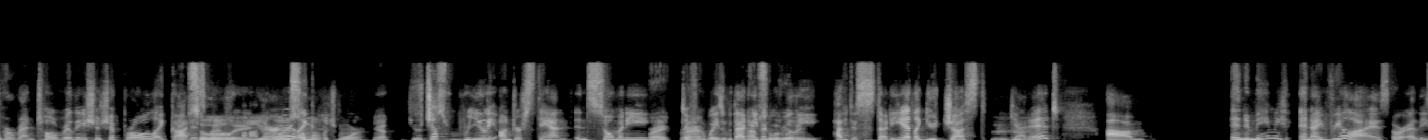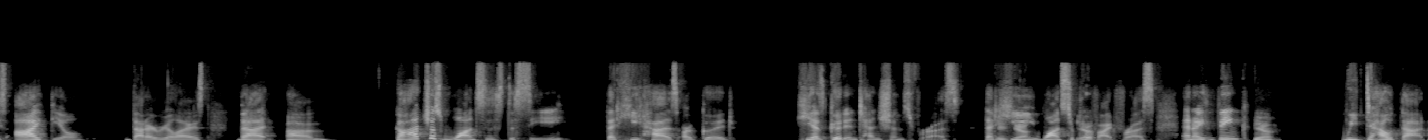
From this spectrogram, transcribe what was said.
parental relationship role like god Absolutely. is my You learn so like much more. Yep. you just really understand in so many Right. different ways without even really having to study it like you just get Mhm. it um and it made me and i realized or at least i feel that i realized that um god just wants us to see that he has our good he has good intentions for us that he Yeah. wants to Yeah. provide for us and i think Yeah. we doubt that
